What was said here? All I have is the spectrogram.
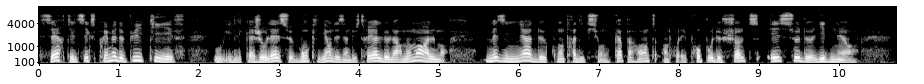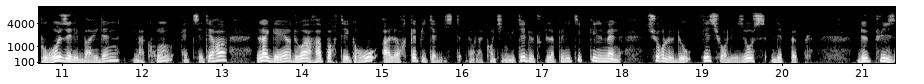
Certes, il s'exprimait depuis Kiev, où il cajolait ce bon client des industriels de l'armement allemand, mais il n'y a de contradiction qu'apparente entre les propos de Scholz et ceux de Lidner. Pour eux et les Biden, Macron, etc., la guerre doit rapporter gros à leurs capitalistes, dans la continuité de toute la politique qu'ils mènent, sur le dos et sur les os des peuples. Depuis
